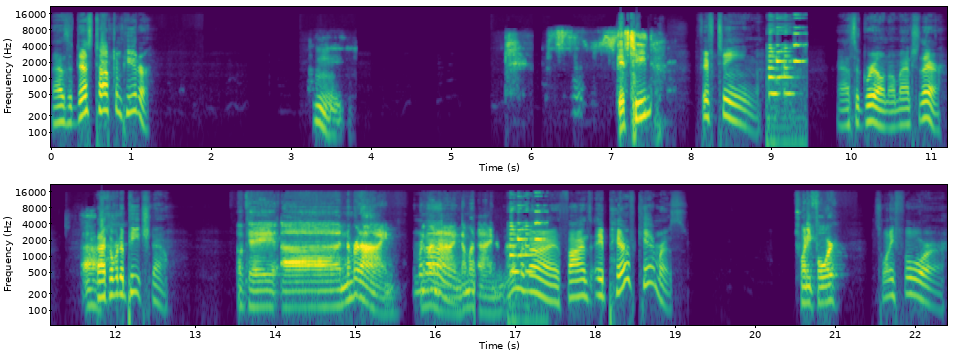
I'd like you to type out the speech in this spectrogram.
That's a desktop computer. Hmm. 15. 15. That's a grill. No match there. Uh, Back over to Peach now. Okay, uh, number nine. Number Number nine. nine. Number nine. Number nine. Number 9 finds a pair of cameras. 24. 24.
